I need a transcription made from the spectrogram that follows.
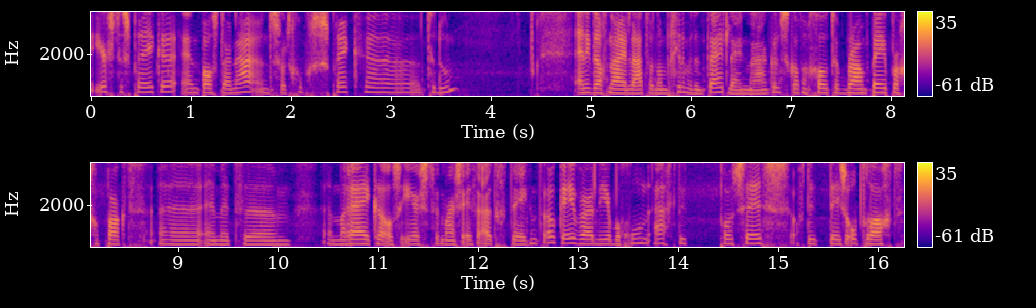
eerst te spreken en pas daarna een soort groepsgesprek te doen. En ik dacht, nou laten we dan beginnen met een tijdlijn maken. Dus ik had een grote brown paper gepakt en met uh, Marijke als eerste maar eens even uitgetekend. Oké, okay, wanneer begon eigenlijk dit proces of dit, deze opdracht?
